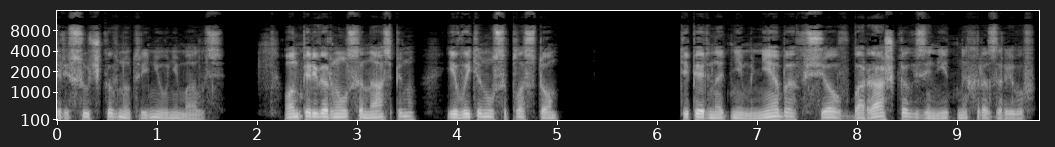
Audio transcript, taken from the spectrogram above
Трясучка внутри не унималась. Он перевернулся на спину и вытянулся пластом. Теперь над ним небо, все в барашках зенитных разрывов.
